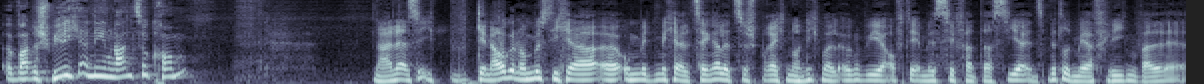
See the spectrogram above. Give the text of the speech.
War das schwierig, an ihn ranzukommen? Nein, also ich, genau genommen müsste ich ja, äh, um mit Michael Zengerle zu sprechen, noch nicht mal irgendwie auf der MSC Fantasia ins Mittelmeer fliegen, weil äh,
